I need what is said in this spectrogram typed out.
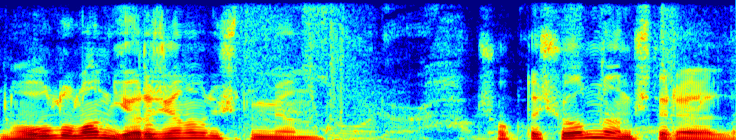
Ne oldu lan? Yarı cana mı düştüm anda? Çok da şey olmamıştır herhalde.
